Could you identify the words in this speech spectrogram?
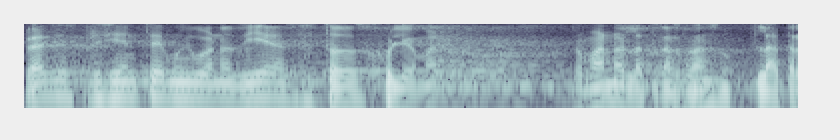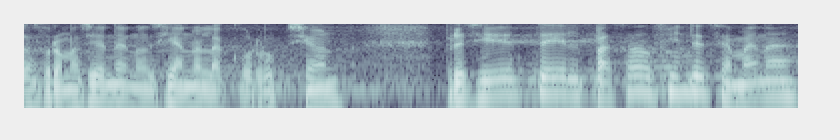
Gracias, presidente. Muy buenos días a todos. Julio Mario Romano, la, la transformación denunciando la corrupción. Presidente, el pasado fin de semana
